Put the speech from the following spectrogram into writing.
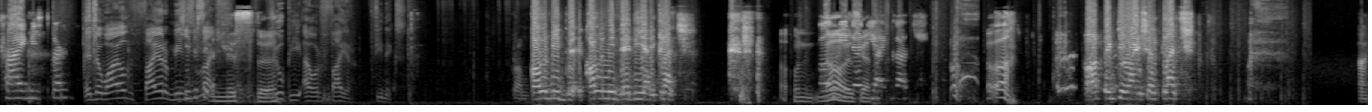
try, mister. In the wild, fire means life. Mister. You be our fire, Phoenix. From Call me, call me daddy, I clutch. Oh Call no, me it's daddy, gonna. I clutch. Oh. Oh, thank you, I shall clutch. Uh,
